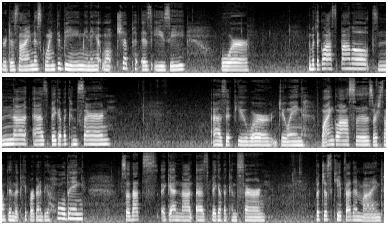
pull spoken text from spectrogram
your design is going to be, meaning it won't chip as easy or with a glass bottle, it's not as big of a concern as if you were doing wine glasses or something that people are going to be holding. So that's, again, not as big of a concern. But just keep that in mind.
